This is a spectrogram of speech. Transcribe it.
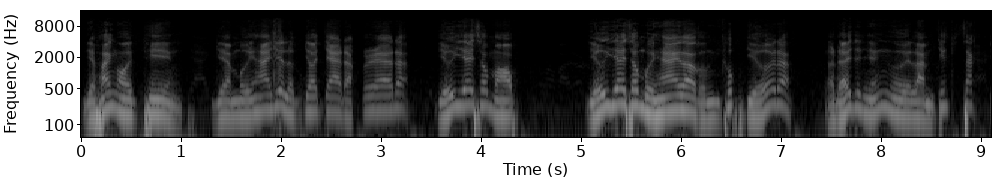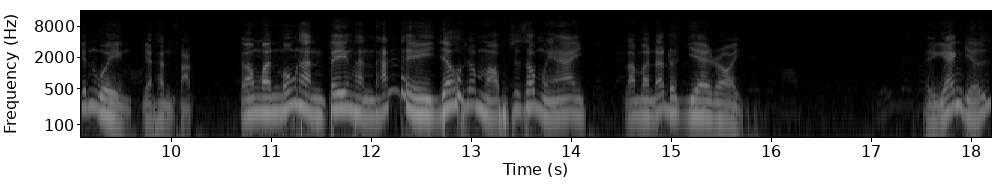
và phải ngồi thiền và 12 giới lực do cha đặt ra đó. Giữ giới số 1 giữ giới số 12 đó còn khúc giữa đó là để cho những người làm chức sắc chính quyền và thành Phật. Còn mình muốn thành tiên thành thánh thì dấu số 1 số 12 là mình đã được về rồi. Thì gán giữ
